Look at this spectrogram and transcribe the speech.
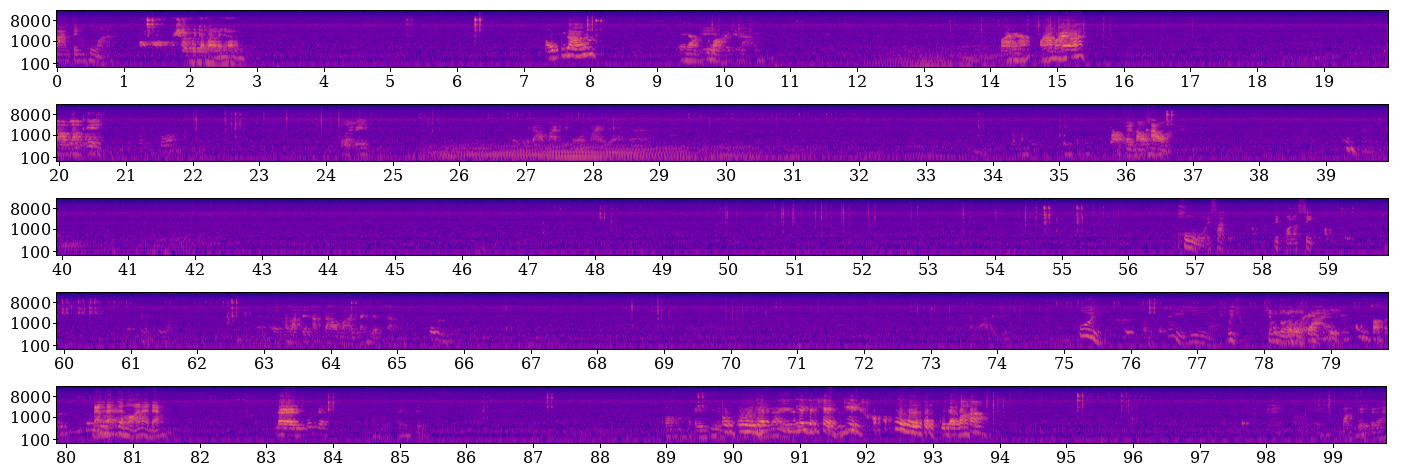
ปานเต็มหัวอ๋อไม่ช่วยก็จะมาไม่ทันเอาพี่หลังไอ้ยาพี่พี่หวานทีหลังมาฮะมามาฮะตามหลังพี่ ตัว สวยพี่ โอ้โหดาวมาทีโมใส่เลยอะ เอาเติมเอาข้งโอ้โหไอ้สัตว์ ติดปรสิตองค์พระลักษณ์ที่หักดาวมาแม่งเยอะจังกลับบ้านไปกิน อุ้ยไอ้เหี้ยอุ้ย เชื่อมันโดนระเบิดตายแบงค์แบงค์เกินหมอให้หน่อยแบงค์ได้ก็จะอ๋อไอ้ที่โอ้โหเจ็บเรียกจะเข็นดิโอ้โหคุณดาบ้าบักเดินไม่ได้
